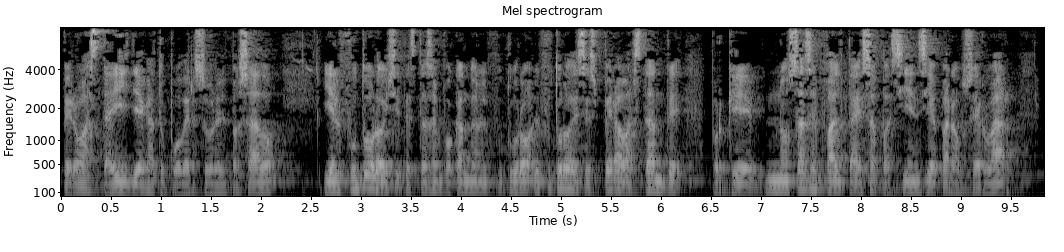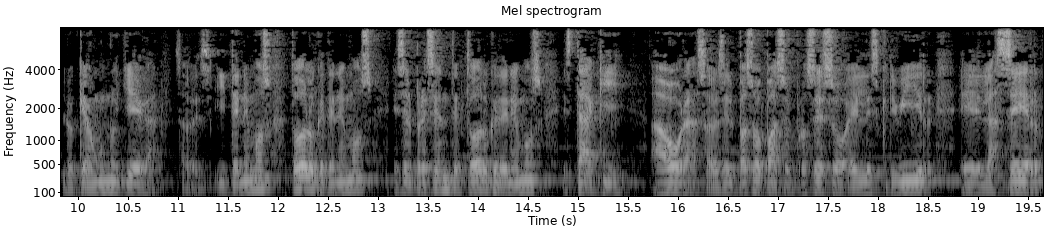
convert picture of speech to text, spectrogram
pero hasta ahí llega tu poder sobre el pasado. Y el futuro, y si te estás enfocando en el futuro, el futuro desespera bastante porque nos hace falta esa paciencia para observar lo que aún no llega, ¿sabes? Y tenemos, todo lo que tenemos es el presente, todo lo que tenemos está aquí, ahora, ¿sabes? El paso a paso, el proceso, el escribir, el hacer,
